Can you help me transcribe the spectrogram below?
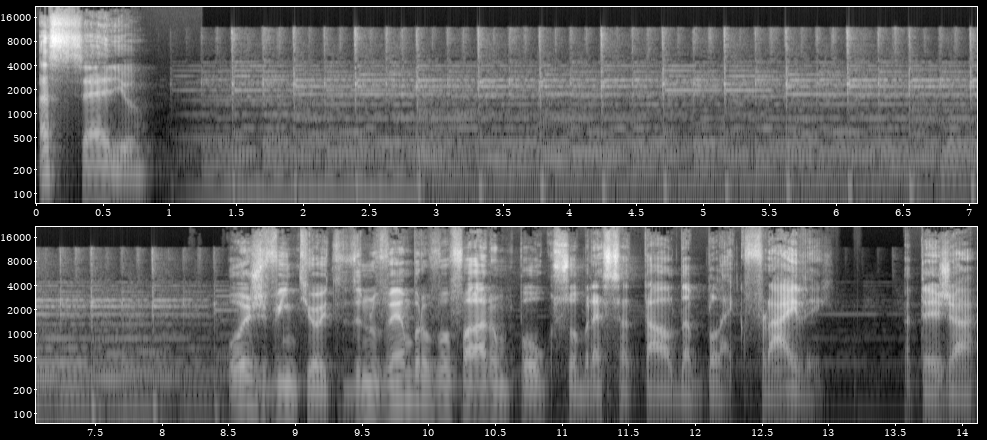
a sério. Hoje, 28 de novembro, vou falar um pouco sobre essa tal da Black Friday. Até já!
